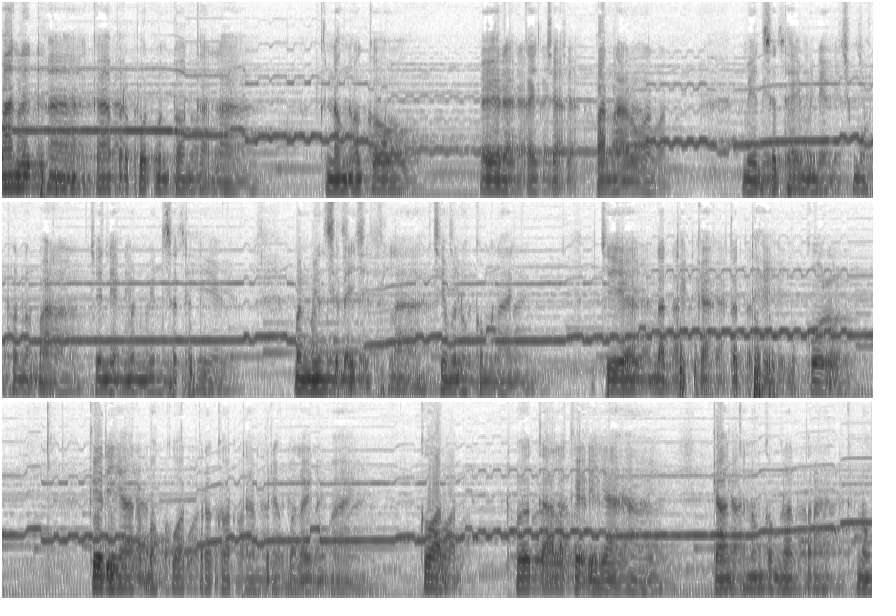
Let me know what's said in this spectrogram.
បានលើកថាការប្រពុតមិនតន់កាលឡើងក្នុងនគរអេរកច្ចៈបណ្ណារដ្ឋ មានសិទ្ធិម្នាក់ឈ្មោះធនបាល ជាអ្នកមិនមានសទ្ធាមិនមានសេចក្តីជ្រះថ្លា ជាមនុស្សកំណាញ់ជានតិកៈតថេបុគ្គលកិរិយារបស់គាត់ប្រកាសតាមព្រះបាលីនោះឯងគាត់ធ្វើកាលកិរិយាហើយកើនក្នុងកំណត់ប្រាតក្នុង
